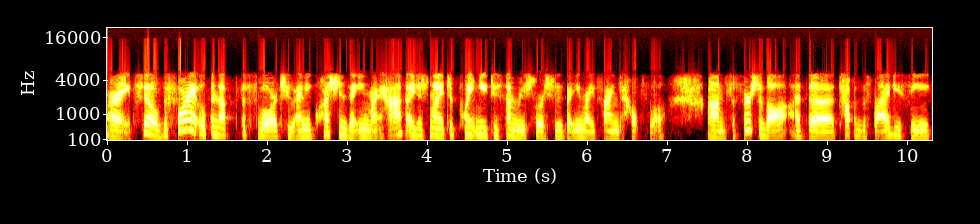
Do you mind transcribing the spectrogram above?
All right, so before I open up the floor to any questions that you might have, I just wanted to point you to some resources that you might find helpful. Um, so first of all, at the top of the slide, you see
